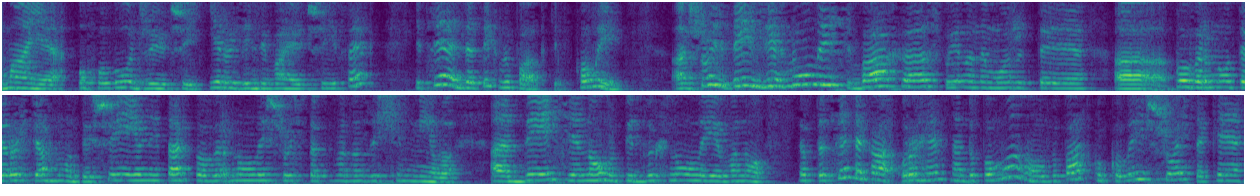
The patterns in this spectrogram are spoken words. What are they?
має охолоджуючий і розігріваючий ефект. І це для тих випадків, коли щось десь зігнулись, бах, спину не можете повернути, розтягнути, шию не так повернули, щось так воно защеміло, десь ногу підвихнули і воно. Тобто це така ургентна допомога у випадку, коли щось таке,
